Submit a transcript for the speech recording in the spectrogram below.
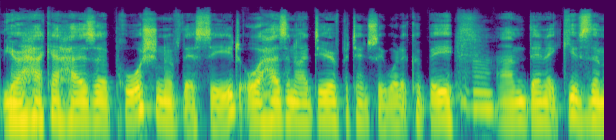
your hacker has a portion of their seed or has an idea of potentially what it could be, um, then it gives them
